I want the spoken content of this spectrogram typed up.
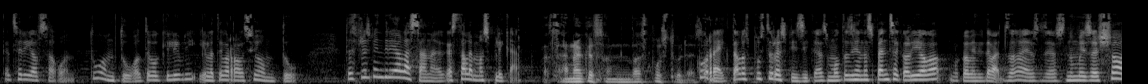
Aquest seria el segon. Tu amb tu, el teu equilibri i la teva relació amb tu. Després vindria la sana, que aquesta l'hem explicat. La sana, que són les postures. Correcte, les postures físiques. Molta gent es pensa que el ioga, com hem dit abans, no? és, és només això,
